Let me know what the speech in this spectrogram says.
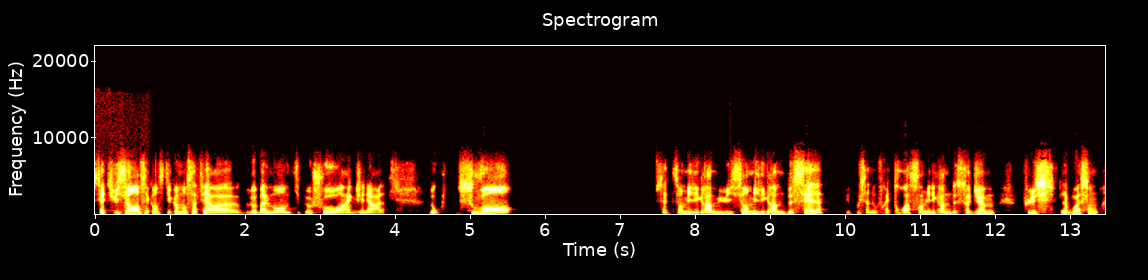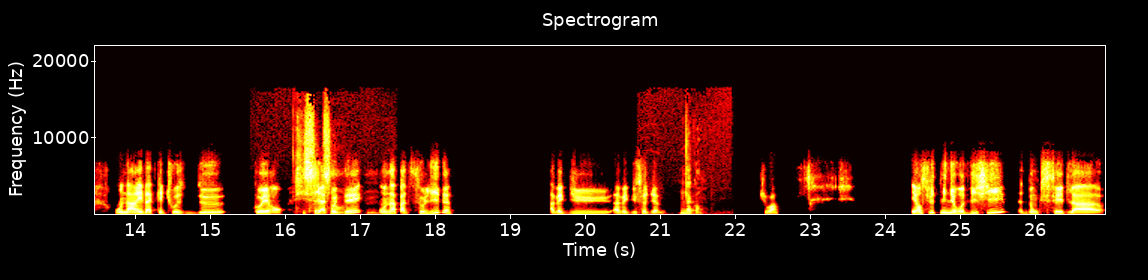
700-800. 700-800, c'est quand tu commences à faire euh, globalement un petit peu chaud en règle générale. Donc souvent, 700 mg, 800 mg de sel, du coup ça nous ferait 300 mg de sodium plus la boisson. On arrive à quelque chose de cohérent. si à côté, on n'a pas de solide avec du, avec du sodium. D'accord. Tu vois? Et ensuite, minéraux de Vichy, donc c'est de la,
